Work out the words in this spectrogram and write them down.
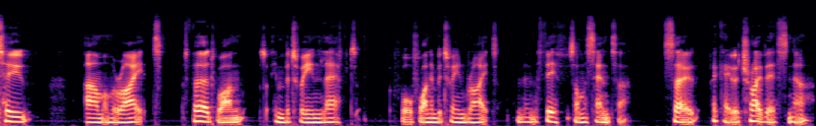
two um, on the right, third one in between left, fourth one in between right, and then the fifth is on the center. So, okay, we'll try this now.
